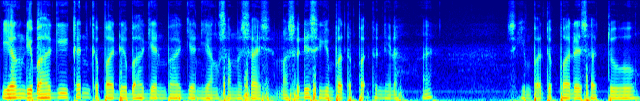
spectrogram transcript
Yang dibahagikan kepada bahagian-bahagian yang sama saiz Maksud dia segi empat tepat tu ni lah eh? Segi empat tepat ada satu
